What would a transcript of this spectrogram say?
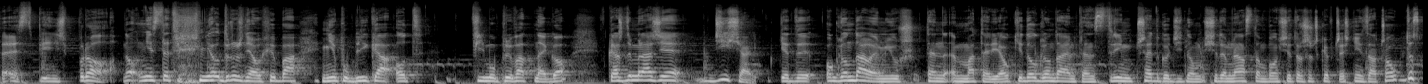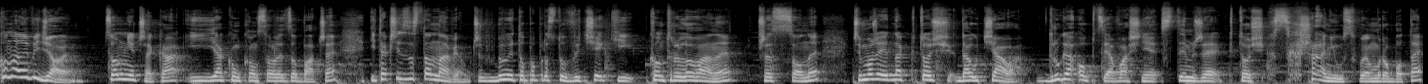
PS5 Pro. No niestety nie odróżniał chyba niepublika od filmu prywatnego. W każdym razie dzisiaj, kiedy oglądałem już ten materiał, kiedy oglądałem ten stream przed godziną 17, bo on się troszeczkę wcześniej zaczął, doskonale wiedziałem, co mnie czeka i jaką konsolę zobaczę. I tak się zastanawiam, czy były to po prostu wycieki kontrolowane przez Sony, czy może jednak ktoś dał ciała. Druga opcja właśnie z tym, że ktoś schrzanił swoją robotę,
